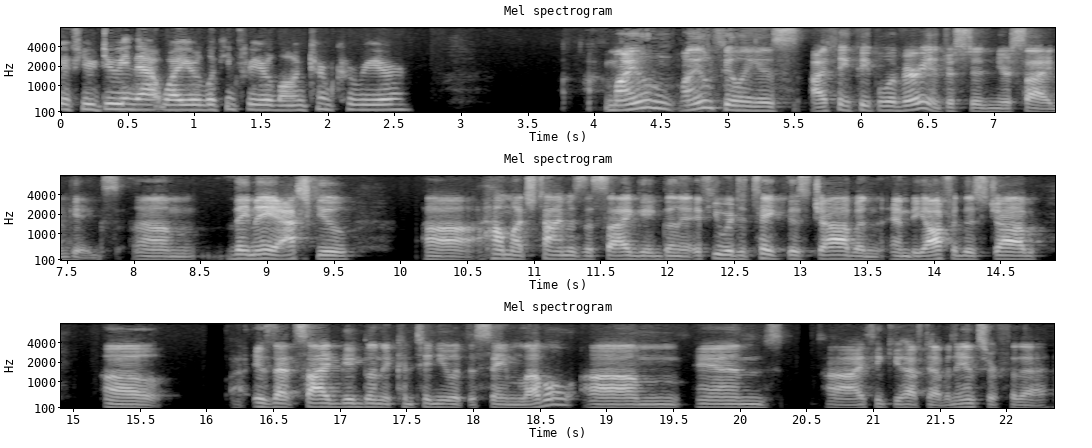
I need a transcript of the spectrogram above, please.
if you're doing that while you're looking for your long-term career. My own my own feeling is I think people are very interested in your side gigs. Um, they may ask you uh, how much time is the side gig going to. If you were to take this job and and be offered this job, uh, is that side gig going to continue at the same level? Um, and uh, I think you have to have an answer for that.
